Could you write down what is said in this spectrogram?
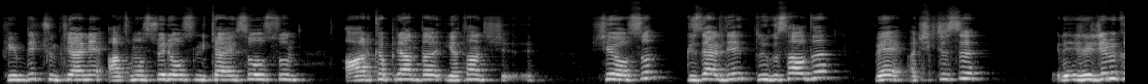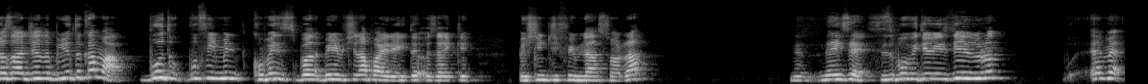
filmdi. Çünkü yani atmosferi olsun, hikayesi olsun, arka planda yatan şey olsun güzeldi, duygusaldı ve açıkçası Re- Recep'in kazanacağını biliyorduk ama bu bu filmin komedisi benim için apayrıydı. Özellikle 5. filmden sonra. Ne- Neyse siz bu videoyu izleyin durun. Hemen,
